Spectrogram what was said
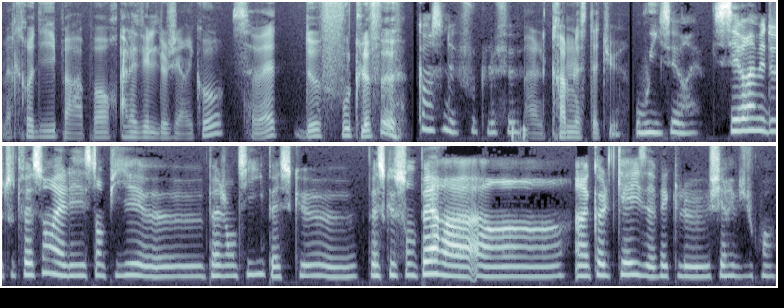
mercredi par rapport à la ville de Jericho, ça va être de foutre le feu. Comment ça de foutre le feu? Elle crame la statue. Oui, c'est vrai. C'est vrai, mais de toute façon, elle est estampillée euh, pas gentille parce que euh, parce que son père a, a un, un cold case avec le shérif du coin.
